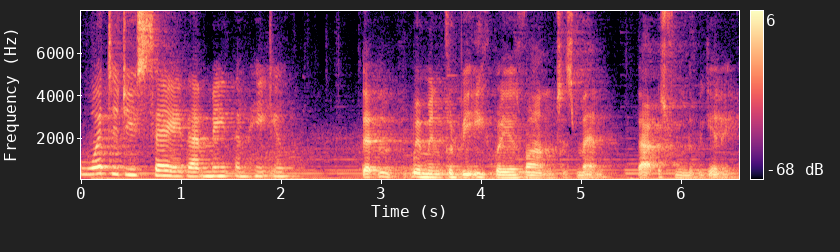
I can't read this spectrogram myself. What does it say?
What did you say that made them hate you? That women could be equally as violent as men. That was from the beginning.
